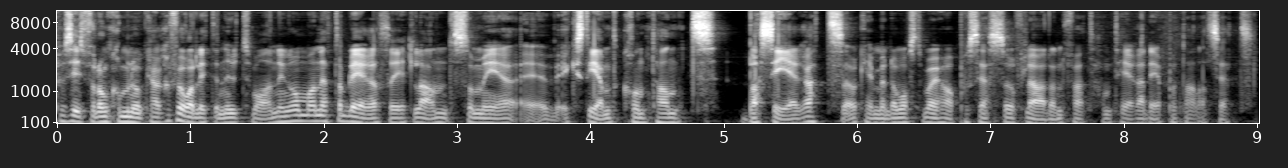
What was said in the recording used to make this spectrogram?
precis för de kommer nog kanske få en liten utmaning om man etablerar sig i ett land som är eh, extremt kontantbaserat. Okej, okay, men då måste man ju ha processer och flöden för att hantera det på ett annat sätt.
